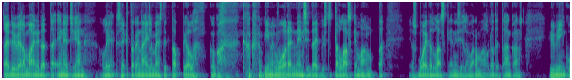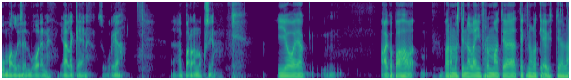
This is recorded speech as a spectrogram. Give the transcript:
täytyy vielä mainita, että Energyhän oli sektorina ilmeisesti tappiolla koko, koko viime vuoden, niin sitä ei pystytä laskemaan, mutta jos voite laskee, niin siellä varmaan odotetaan myös hyvin kummallisen vuoden jälkeen suuria parannuksia. Joo, ja aika paha varmasti noilla informaatio- ja teknologiayhtiöillä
